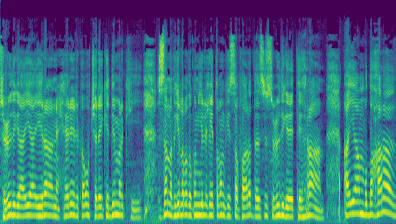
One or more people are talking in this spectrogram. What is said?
Sacuudiga ayaa iiraan xiriirka u jaray kadib markii sannadkii labada kun iyo lix iyo tobankii safaaradaasi sacuudiga ee tehraan ayaa mudaharaad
